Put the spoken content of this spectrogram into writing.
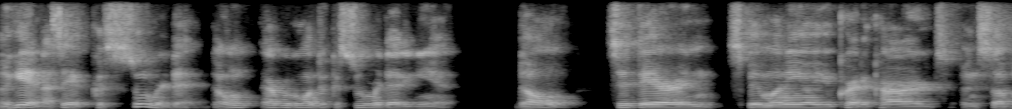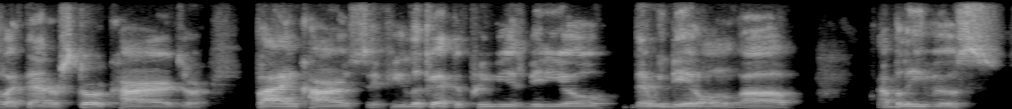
Mm-hmm. Again, I say consumer debt. Don't ever go into consumer debt again. Don't sit there and spend money on your credit cards and stuff like that, or store cards, or buying cars. If you look at the previous video that we did on, uh, I believe it was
